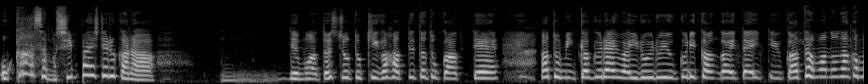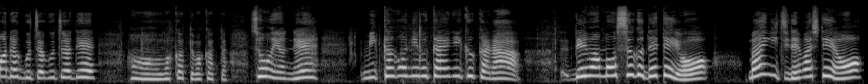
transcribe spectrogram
お母さんも心配してるから、でも私ちょっと気が張ってたとかあってあと3日ぐらいはいろいろゆっくり考えたいっていうか頭の中まだぐちゃぐちゃで「はあ分かった分かった。そうよね。3日後に迎えに行くから電話もうすぐ出てよ。毎日電話してよ。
